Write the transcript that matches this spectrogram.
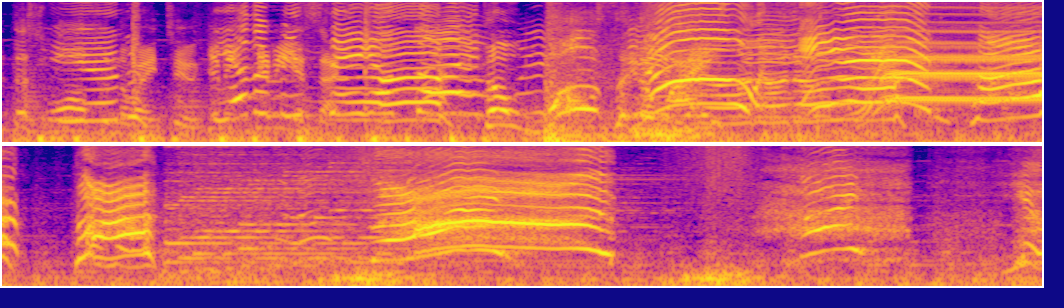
Know what? This this wall's in the way too. Give The me, other give me means stay second. outside. The walls in the No, way! no, no, Ian! Ah! Ah! Ah! You,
